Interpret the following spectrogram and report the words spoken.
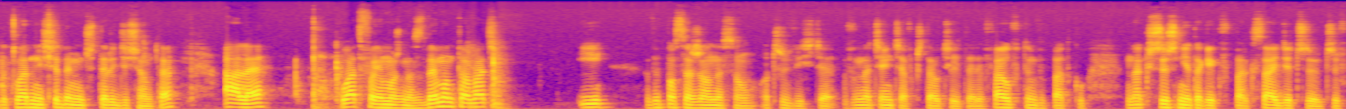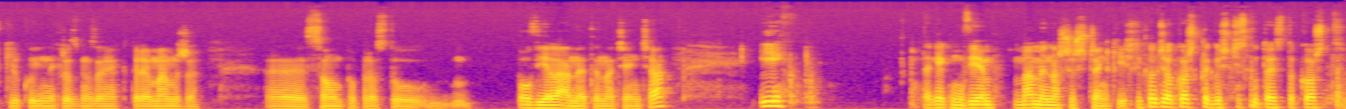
dokładnie 7,4, ale łatwo je można zdemontować i wyposażone są oczywiście w nacięcia w kształcie litery V, w tym wypadku na krzyż, nie tak jak w Parkside czy, czy w kilku innych rozwiązaniach, które mam, że e, są po prostu powielane te nacięcia. I tak jak mówiłem, mamy nasze szczęki. Jeśli chodzi o koszt tego ścisku, to jest to koszt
